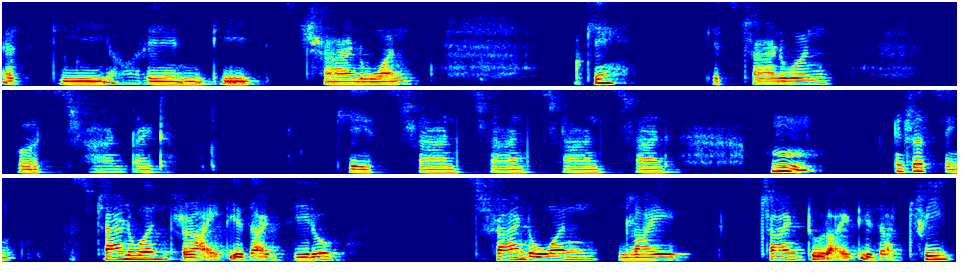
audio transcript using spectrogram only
S T R A N D strand 1 okay okay strand 1 or strand right? Okay strand strand strand strand. Hmm interesting. So strand 1 right is at 0 strand 1 right strand 2 right is at 3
